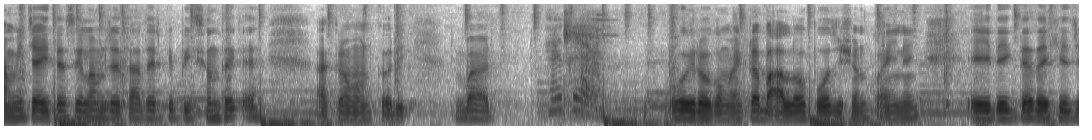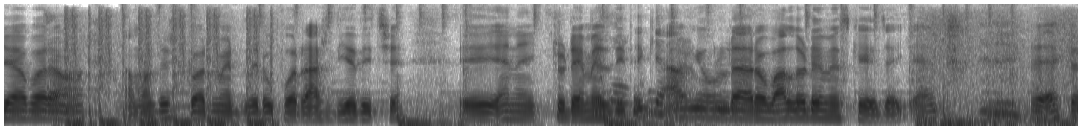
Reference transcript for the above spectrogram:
আমি চাইতেছিলাম যে তাদেরকে পিছন থেকে আক্রমণ করি। বাট ওই রকম একটা ভালো পজিশন পাই নাই। এই দিক দিয়ে দেখি যে আবার আমাদের স্কোয়াডমেটদের উপর রাশ দিয়ে দিচ্ছে। এই এনে একটু ড্যামেজ দিতে গিয়ে আমি উল্টা আরও ভালো ড্যামেজ খেয়ে যাই। And একটা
